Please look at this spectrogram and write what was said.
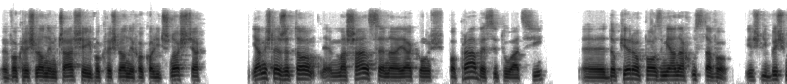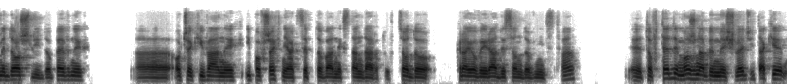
w określonym czasie i w określonych okolicznościach. Ja myślę, że to ma szansę na jakąś poprawę sytuacji, dopiero po zmianach ustawowych. Jeśli byśmy doszli do pewnych oczekiwanych i powszechnie akceptowanych standardów co do Krajowej Rady Sądownictwa, to wtedy można by myśleć, i takie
